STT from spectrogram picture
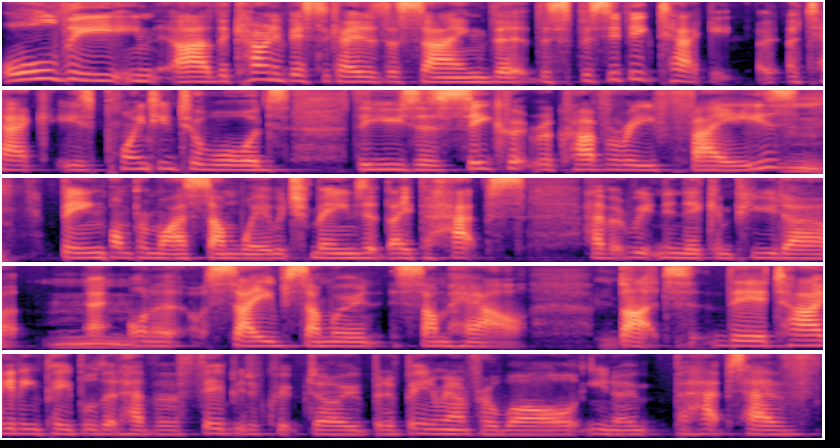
All the in- uh, the current investigators are saying that the specific tack, attack is pointing towards the user's secret recovery phase being compromised somewhere, which means that they perhaps have it written in their computer uh, on a saved somewhere somehow. But they're targeting people that have a fair bit of crypto, but have been around for a while. You know, perhaps have.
